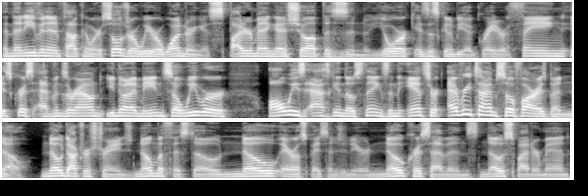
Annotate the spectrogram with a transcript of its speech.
and then even in Falcon Winter Soldier, we were wondering is Spider-Man going to show up? This is in New York. Is this going to be a greater thing? Is Chris Evans around? You know what I mean? So we were always asking those things, and the answer every time so far has been no. No Doctor Strange, no Mephisto, no aerospace engineer, no Chris Evans, no Spider-Man.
